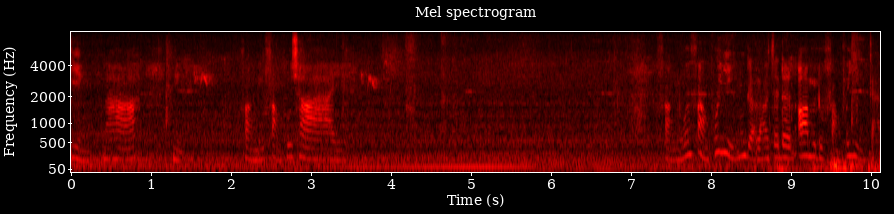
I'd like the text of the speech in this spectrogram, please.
หญิงนะคะนี่ฝั่งนี้ฝั่งผู้ชาย ฝั่งนู้นฝั่งผู้หญิง เดี๋ยวเราจะเดินอ้อมไปดูฝั่งผู้หญิงกัน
